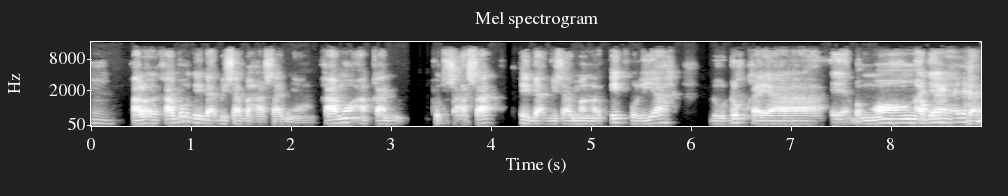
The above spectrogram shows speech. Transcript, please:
Hmm. Kalau kamu tidak bisa bahasanya, kamu akan putus asa, tidak bisa mengerti kuliah, duduk kayak ya bengong aja, aja. Dan,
